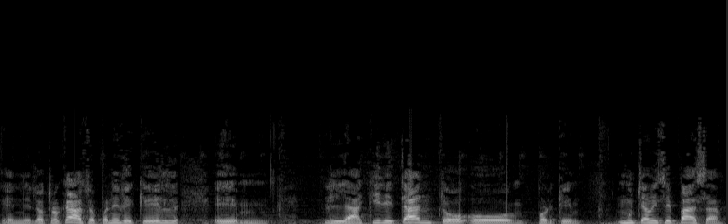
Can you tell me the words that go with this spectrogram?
en el otro caso, ponerle que él em, la quiere tanto o porque muchas veces pasa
